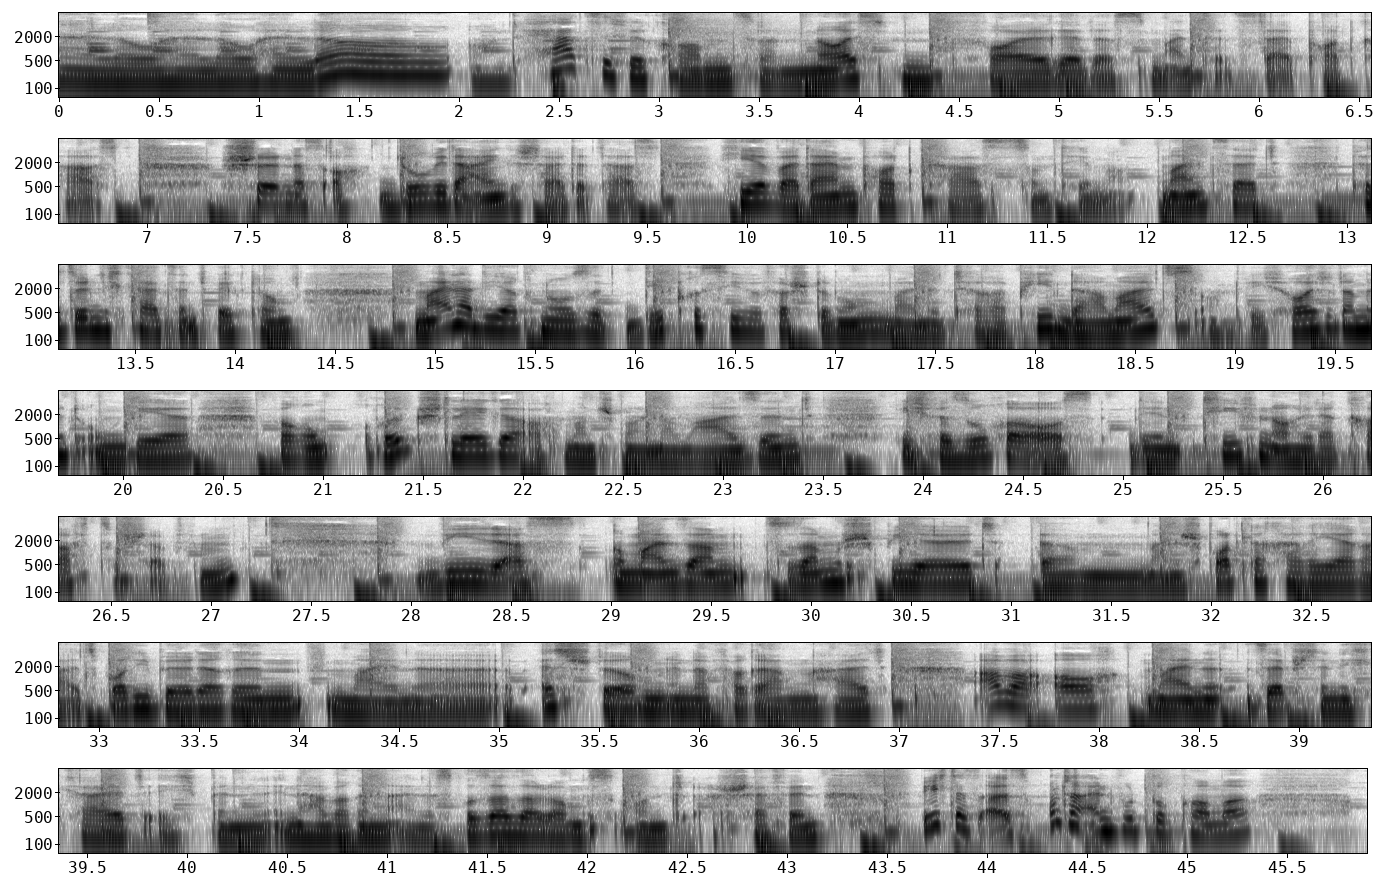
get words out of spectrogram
Hello, hello, hello und herzlich willkommen zur neuesten Folge des Mindset Style Podcast. Schön, dass auch du wieder eingeschaltet hast. Hier bei deinem Podcast zum Thema Mindset, Persönlichkeitsentwicklung, meiner Diagnose depressive Verstimmung, meine Therapie damals und wie ich heute damit umgehe, warum Rückschläge auch manchmal normal sind, wie ich versuche aus den Tiefen auch wieder Kraft zu schöpfen, wie das gemeinsam zusammenspielt, ähm, meine Sportlerkarriere als Bodybuilderin, meine Essstörungen in der Vergangenheit, aber auch meine Selbstständigkeit. Ich bin Inhaberin eines Friseursalons und Chefin. Wie ich das alles unter einen Hut bekomme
